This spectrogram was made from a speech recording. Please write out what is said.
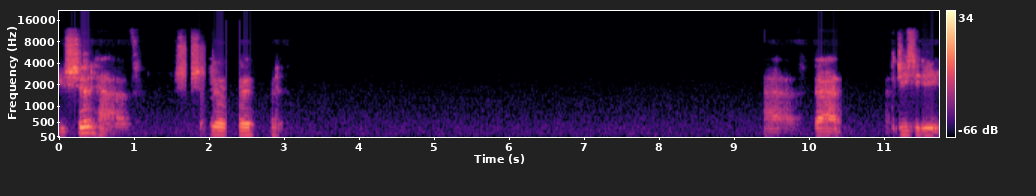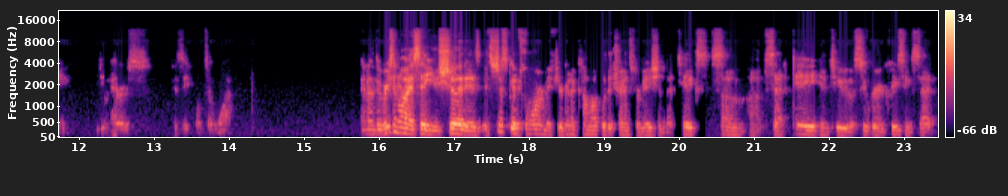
You should have, should have that the GCD is equal to one. And the reason why I say you should is it's just good form if you're going to come up with a transformation that takes some um, set A into a super increasing set,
